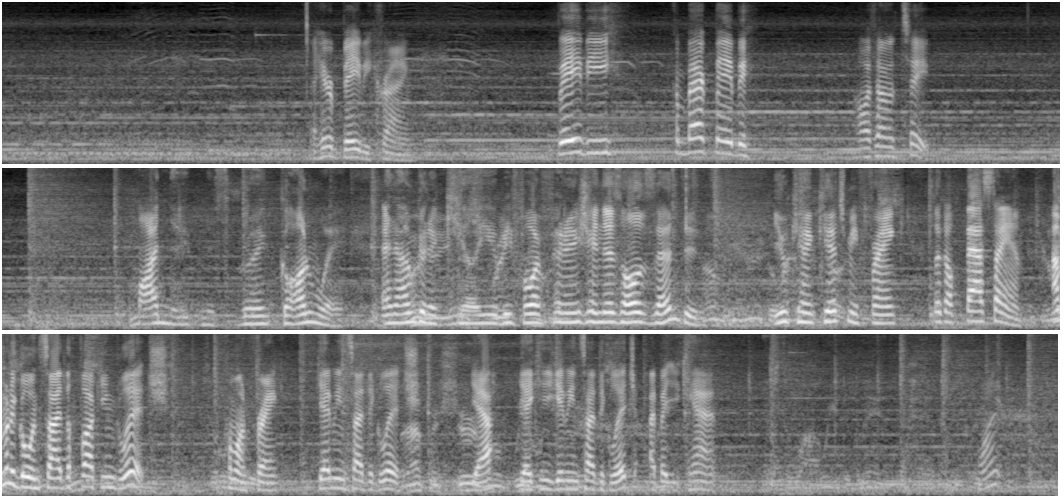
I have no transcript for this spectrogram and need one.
I hear a baby crying. Baby! Come back, baby! Oh, I found a tape. My name is Frank Conway, and I'm My gonna kill you Frank before Conway. finishing this whole sentence. I'm here to go You can't catch me. Frank. Look how fast I am. I'm gonna go inside the fucking glitch. Come on, Frank. Get me inside the glitch. Yeah? Yeah, can you get me inside the the glitch? I bet you can't. as to why we demand to have you. What?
